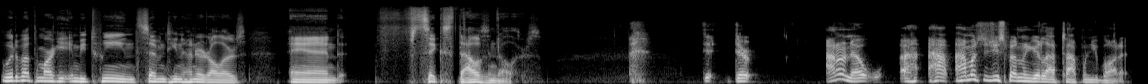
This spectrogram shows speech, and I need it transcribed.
What about the market in between seventeen hundred dollars and six thousand dollars? There, I don't know. Uh, how how much did you spend on your laptop when you bought it?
